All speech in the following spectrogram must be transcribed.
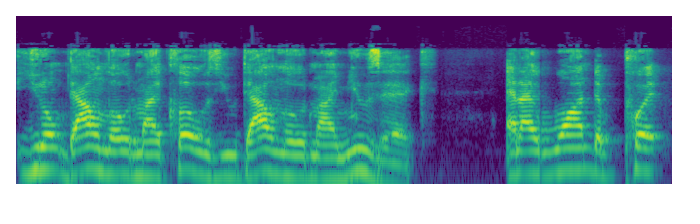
you don't download my clothes, you download my music. And I want to put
